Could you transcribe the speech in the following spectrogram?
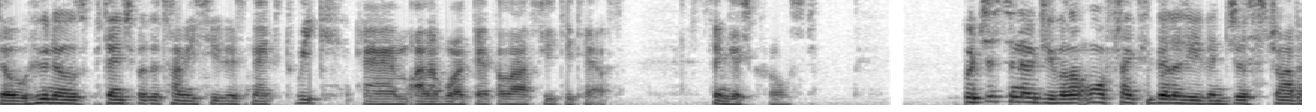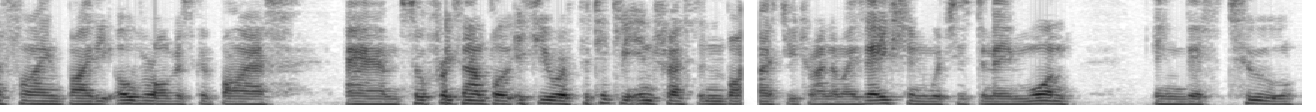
Though who knows, potentially by the time you see this next week, um, I'll have worked out the last few details. Fingers crossed. But just to note, you have a lot more flexibility than just stratifying by the overall risk of bias. Um, so for example, if you were particularly interested in bias due to randomization, which is domain one in this tool,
